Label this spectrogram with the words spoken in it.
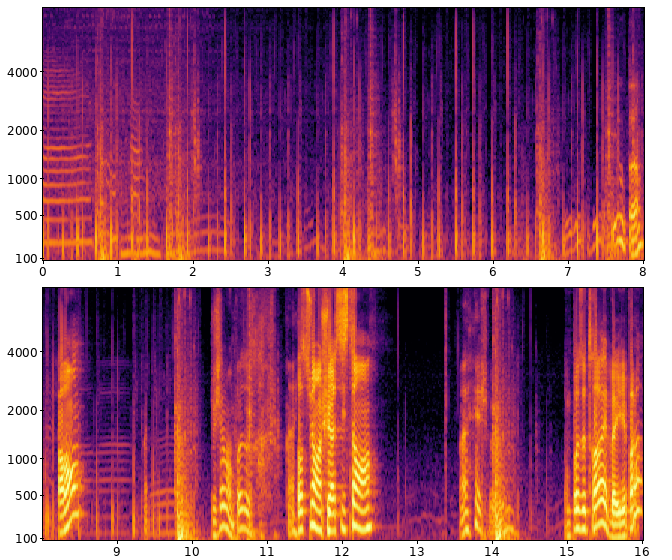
Euh, comment ça ou pas Pardon Je cherche mon poste de travail. Attention, hein, je suis assistant. Hein. Ouais, je vois bien. Mon poste de travail, bah il est pas là.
